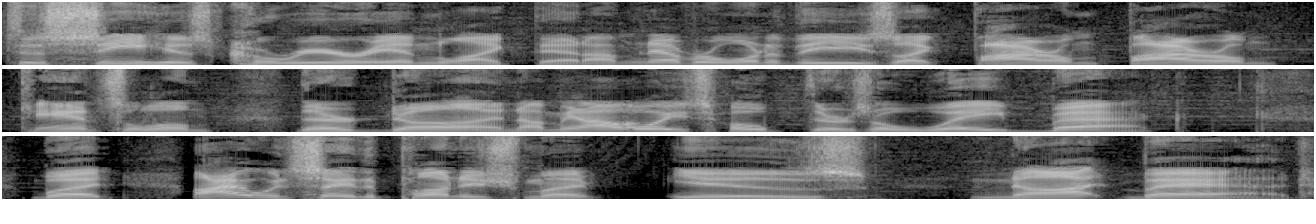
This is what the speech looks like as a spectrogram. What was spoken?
to see his career end like that. I'm never one of these like fire them, fire them, cancel them, they're done. I mean, I always hope there's a way back. But I would say the punishment is not bad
